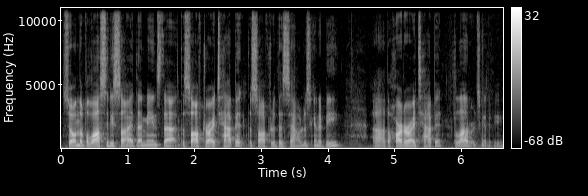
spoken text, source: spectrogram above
So on the velocity side, that means that the softer I tap it, the softer the sound is going to be. Uh, the harder I tap it, the louder it's going to be.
